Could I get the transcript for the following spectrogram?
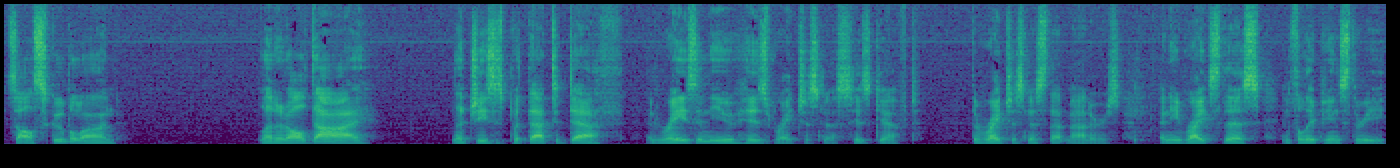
It's all skubalon. Let it all die. Let Jesus put that to death and raise in you his righteousness, his gift, the righteousness that matters. And he writes this in Philippians 3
